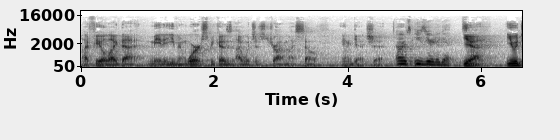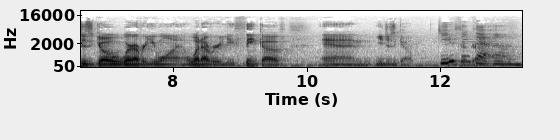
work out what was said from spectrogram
I feel like that made it even worse because I would just drive myself and get shit. Or it's easier to get. Yeah, you would just go wherever you want, whatever you think of, and you just go. Do you Go think that um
